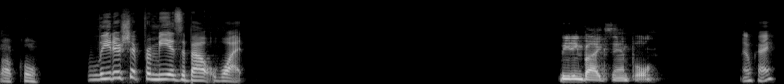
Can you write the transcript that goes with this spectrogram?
Oh, cool. Leadership for me is about what? leading by example Okay.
